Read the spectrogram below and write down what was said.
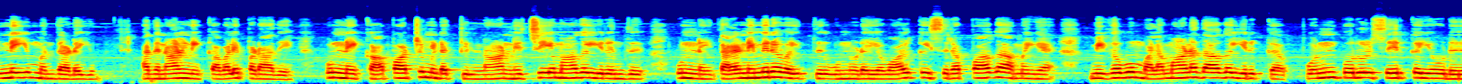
என்னையும் வந்து அடையும். அதனால் நீ கவலைப்படாதே. உன்னை காப்பாற்றும் இடத்தில் நான் நிச்சயமாக இருந்து உன்னை தலைநிமிர வைத்து உன்னுடைய வாழ்க்கை சிறப்பாக அமைய மிகவும் வளமானதாக இருக்க பொன்பொருள் சேர்க்கையோடு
